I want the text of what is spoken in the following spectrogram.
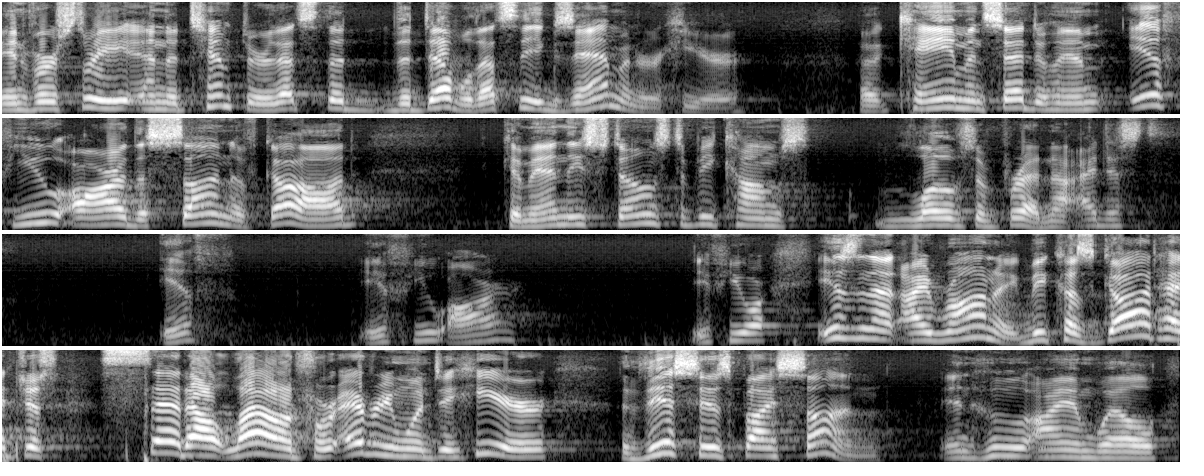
in verse 3, and the tempter, that's the, the devil, that's the examiner here, uh, came and said to him, If you are the Son of God, command these stones to become loaves of bread. Now, I just, if, if you are, if you are. Isn't that ironic? Because God had just said out loud for everyone to hear, This is my Son, in whom I am well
